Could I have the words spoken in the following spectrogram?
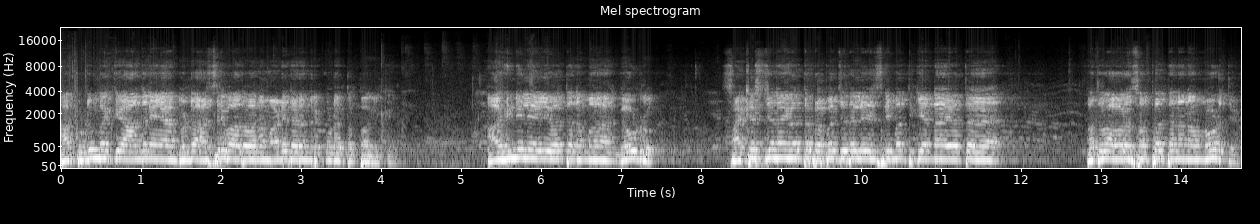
ಆ ಕುಟುಂಬಕ್ಕೆ ಆಂಜನೇಯ ದೊಡ್ಡ ಆಶೀರ್ವಾದವನ್ನು ಮಾಡಿದ್ದಾರೆ ಅಂದ್ರೆ ಕೂಡ ತಪ್ಪಾಗಲಿಕ್ಕೆ ಆ ಹಿನ್ನೆಲೆಯಲ್ಲಿ ಇವತ್ತು ನಮ್ಮ ಗೌಡ್ರು ಸಾಕಷ್ಟು ಜನ ಇವತ್ತು ಪ್ರಪಂಚದಲ್ಲಿ ಶ್ರೀಮಂತಿಕೆಯನ್ನ ಇವತ್ತು ಅಥವಾ ಅವರ ಸಂಪತ್ತನ್ನು ನಾವು ನೋಡ್ತೇವೆ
